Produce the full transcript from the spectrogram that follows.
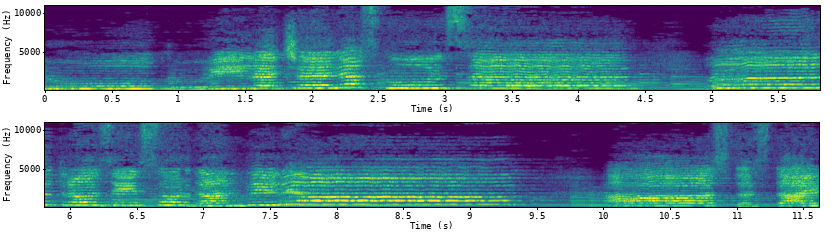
Lucrurile cele ascunse Într-o zi sordan vileam Astăzi stai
